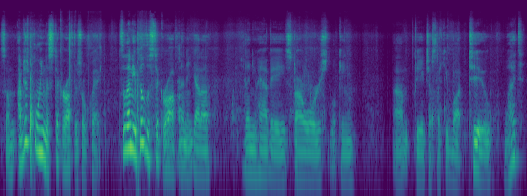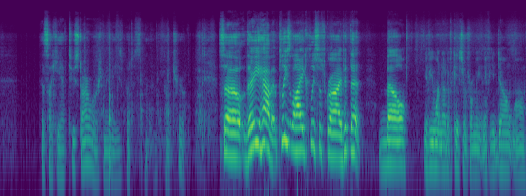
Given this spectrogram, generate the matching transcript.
so I'm just pulling the sticker off this real quick. So then you peel the sticker off, then you got a, then you have a Star Wars looking um, VHS like you bought two. What? It's like you have two Star Wars movies, but it's not, not true. So there you have it. Please like, please subscribe, hit that bell if you want notification from me. And if you don't, well,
